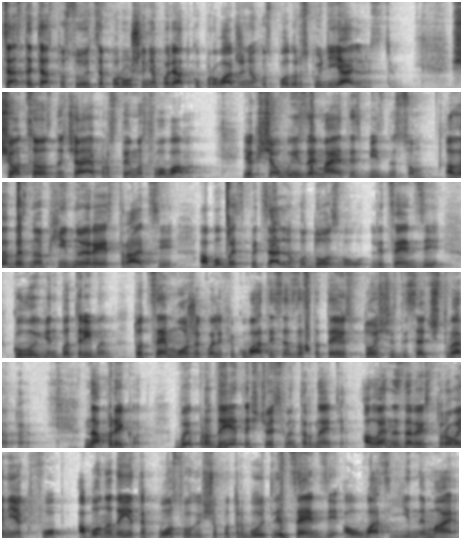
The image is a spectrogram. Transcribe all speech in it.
Ця стаття стосується порушення порядку провадження господарської діяльності. Що це означає простими словами? Якщо ви займаєтесь бізнесом, але без необхідної реєстрації або без спеціального дозволу, ліцензії, коли він потрібен, то це може кваліфікуватися за статтею 164. Наприклад, ви продаєте щось в інтернеті, але не зареєстровані як ФОП, або надаєте послуги, що потребують ліцензії, а у вас її немає.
